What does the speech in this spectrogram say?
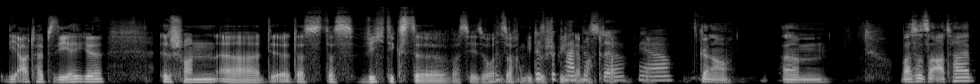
die R-Type-Serie ist schon äh, die, das, das Wichtigste, was sie so in Sachen Das Videospielen gemacht bekannteste, haben. ja. Genau. Ähm, was ist R-Type?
